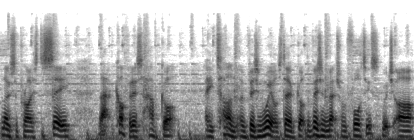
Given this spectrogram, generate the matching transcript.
no surprise to see that Cofidis have got a ton of Vision wheels. They've got the Vision Metron 40s, which are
